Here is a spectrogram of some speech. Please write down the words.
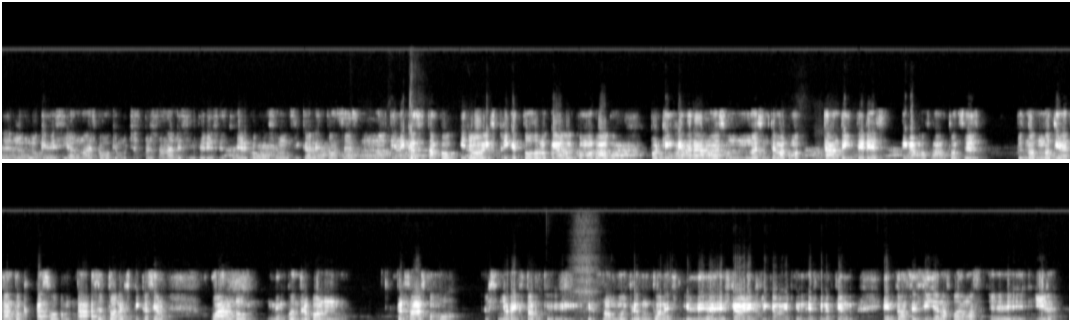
lo, lo, que decía, no es como que muchas personas les interese estudiar cognición musical, entonces no tiene caso tampoco que yo explique todo lo que hago y cómo lo hago, porque en general no es un, no es un tema como tan de interés, digamos, ¿no? Entonces, pues no, no tiene tanto caso hacer toda la explicación. Cuando me encuentro con personas como el señor Héctor, que, que son muy preguntones, es, que, a ver, explícame, es que, es que no entiendo. Entonces sí, ya nos podemos eh, ir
